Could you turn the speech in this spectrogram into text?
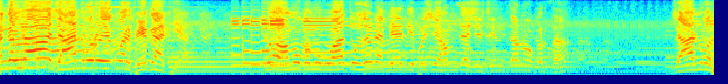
જંગલના જાનવરો એકવાર ભેગા થયા. જો અમુક અમુક વાતો છે ને, બે દી પછી સમજાય છે, ચિંતા ન કરતા. જાનવર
